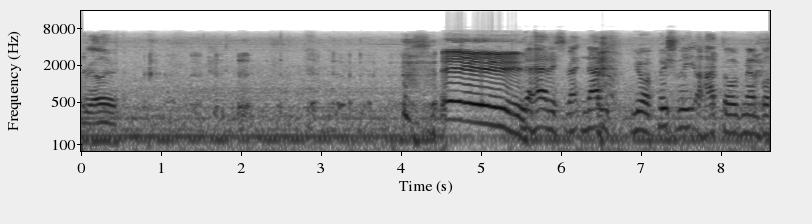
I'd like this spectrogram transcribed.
Really? Hey! You had it, Sven. Now you're officially a hot dog member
